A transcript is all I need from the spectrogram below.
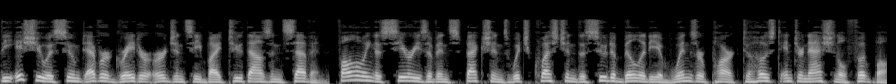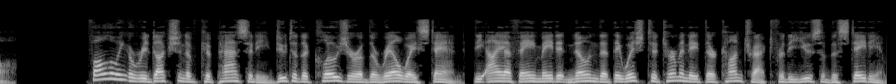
The issue assumed ever greater urgency by 2007, following a series of inspections which questioned the suitability of Windsor Park to host international football. Following a reduction of capacity due to the closure of the railway stand, the IFA made it known that they wished to terminate their contract for the use of the stadium.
